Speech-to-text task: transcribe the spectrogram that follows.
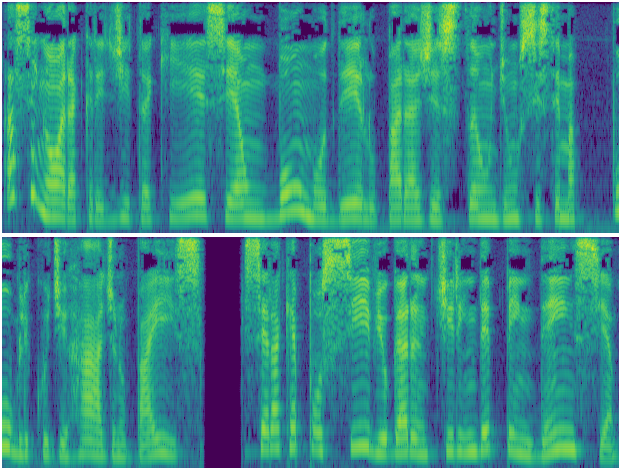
a senhora acredita que esse é um bom modelo para a gestão de um sistema público de rádio no país? Será que é possível garantir independência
